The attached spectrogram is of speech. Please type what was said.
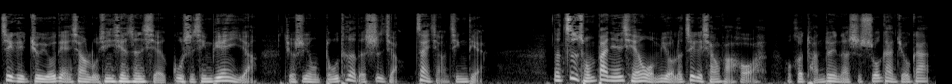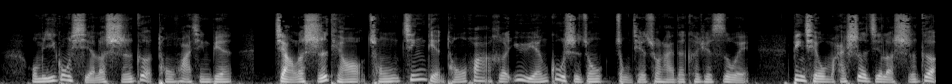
这个就有点像鲁迅先生写故事新编一样，就是用独特的视角再讲经典。那自从半年前我们有了这个想法后啊，我和团队呢是说干就干，我们一共写了十个童话新编。讲了十条从经典童话和寓言故事中总结出来的科学思维，并且我们还设计了十个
